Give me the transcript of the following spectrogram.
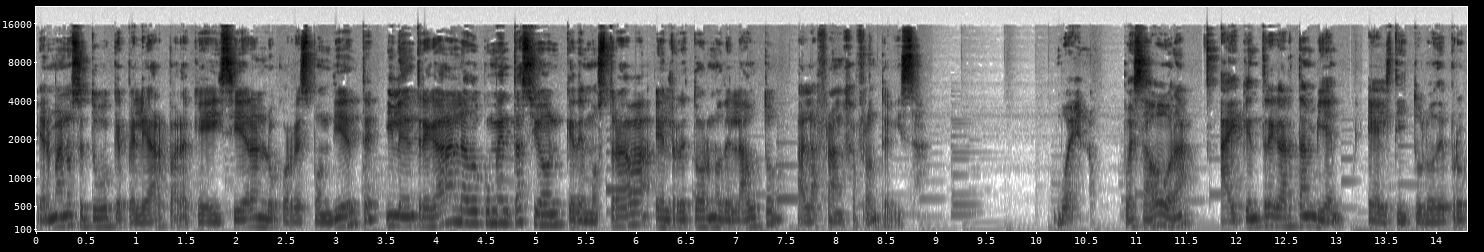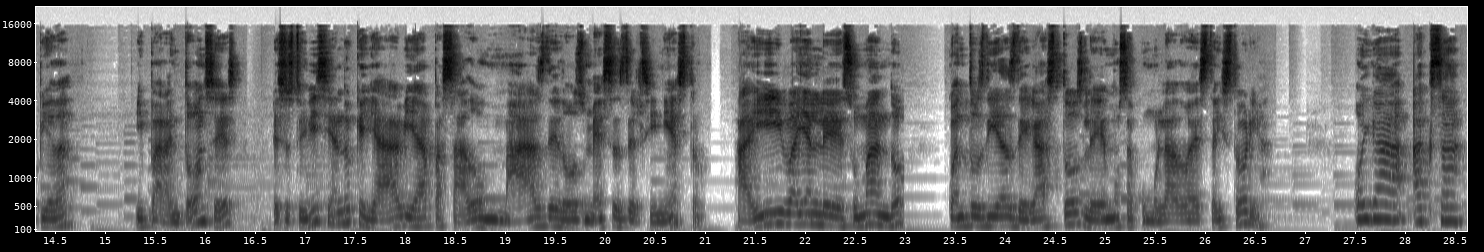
mi hermano se tuvo que pelear para que hicieran lo correspondiente y le entregaran la documentación que demostraba el retorno del auto a la franja fronteriza. Bueno, pues ahora hay que entregar también el título de propiedad. Y para entonces, les estoy diciendo que ya había pasado más de dos meses del siniestro. Ahí váyanle sumando cuántos días de gastos le hemos acumulado a esta historia. Oiga, AXA,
